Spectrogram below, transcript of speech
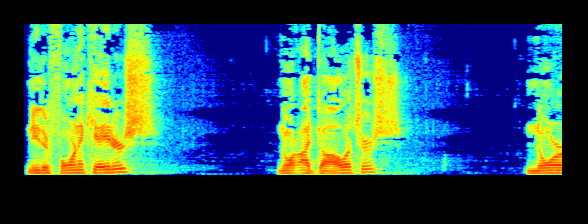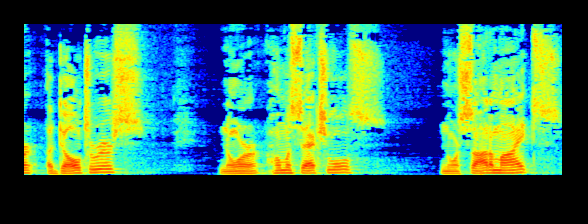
Neither fornicators, nor idolaters, nor adulterers, nor homosexuals, nor sodomites,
